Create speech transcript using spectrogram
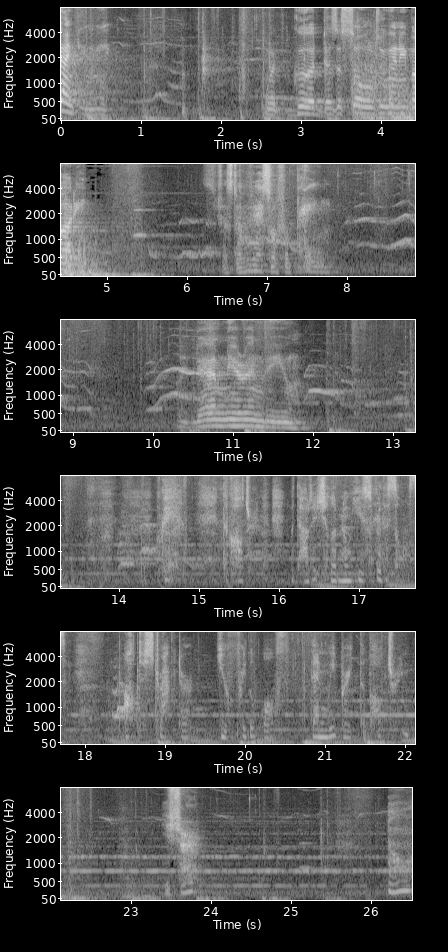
Thanking me. What good does a soul do anybody? It's just a vessel for pain. I damn near envy you. Okay, the cauldron. got it. She'll have no use for the souls. I'll distract her. You free the wolf. Then we break the cauldron. You sure? No.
